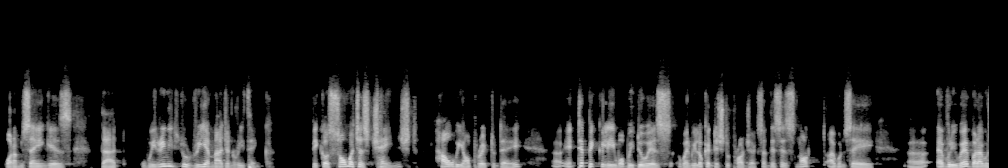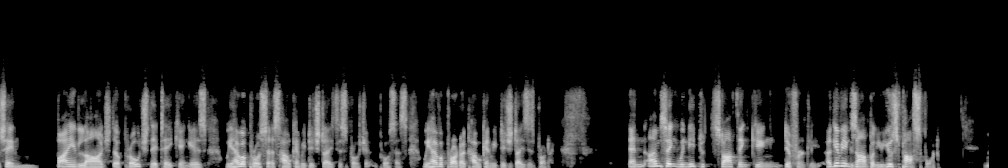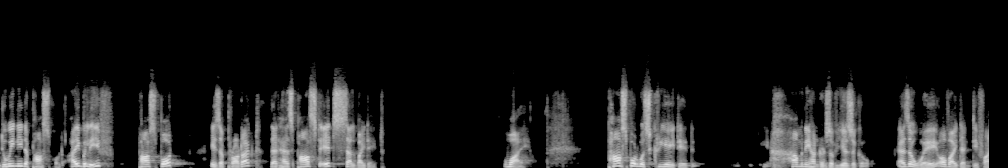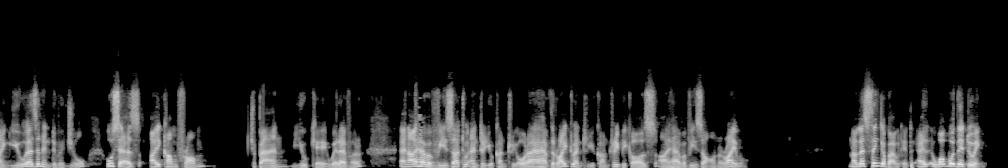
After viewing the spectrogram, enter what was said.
What I'm saying is that we really need to reimagine, rethink, because so much has changed how we operate today. Uh, typically, what we do is when we look at digital projects, and this is not, I wouldn't say, uh, everywhere, but I would say by and large, the approach they're taking is we have a process, how can we digitize this process? We have a product, how can we digitize this product? And I'm saying we need to start thinking differently. I'll give you an example. You used passport. Do mm-hmm. we need a passport? I believe passport is a product that has passed its sell by date. Why? Passport was created how many hundreds of years ago? As a way of identifying you as an individual who says, I come from Japan, UK, wherever, and I have a visa to enter your country, or I have the right to enter your country because I have a visa on arrival. Now let's think about it. Uh, what were they doing?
